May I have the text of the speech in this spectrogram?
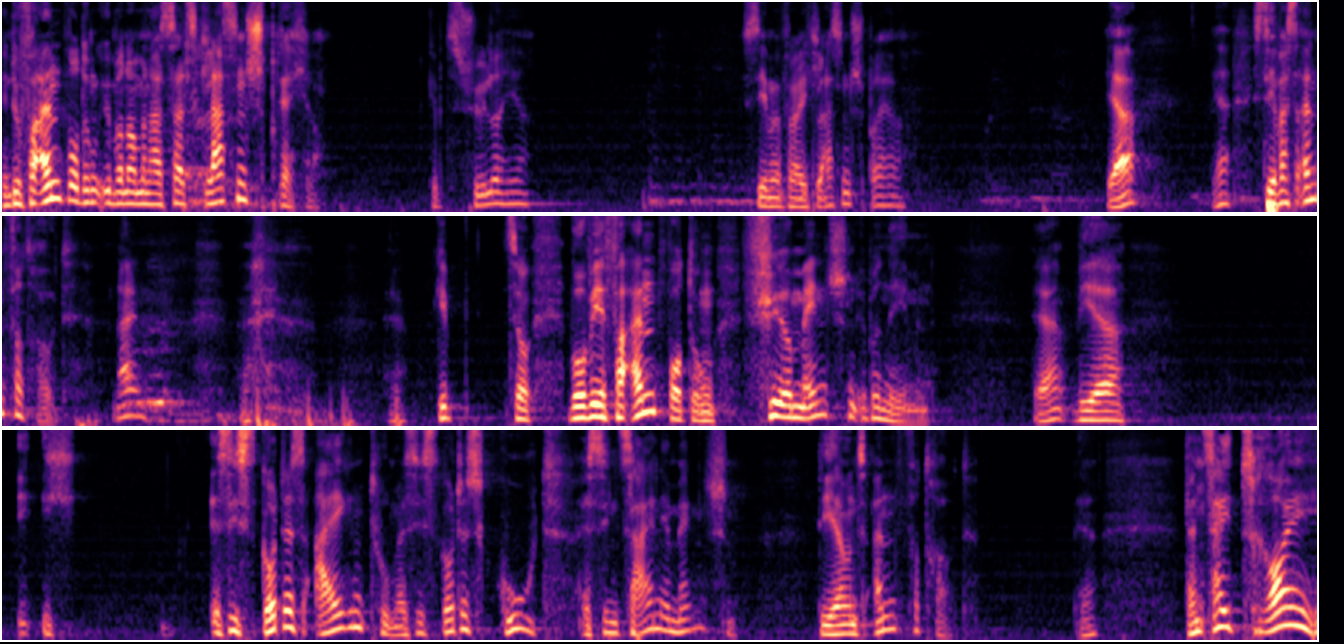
Wenn du Verantwortung übernommen hast als Klassensprecher, gibt es Schüler hier? Ist jemand von euch Klassensprecher? Ja? ja? Ist dir was anvertraut? Nein? Ja. Gibt so, wo wir Verantwortung für Menschen übernehmen. Ja, wir, ich, es ist Gottes Eigentum, es ist Gottes Gut, es sind seine Menschen, die er uns anvertraut. Ja, dann sei treu,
